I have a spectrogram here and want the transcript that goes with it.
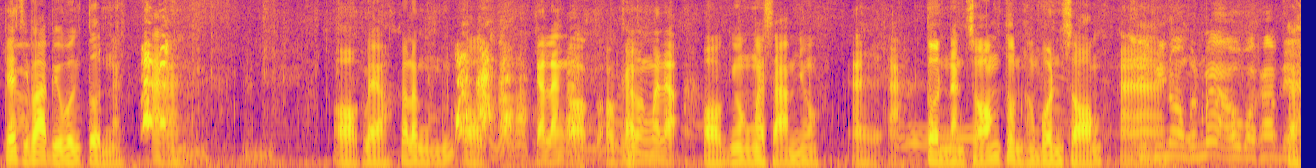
เดี๋ยวสิพาไปเบิ่งต้นนะอะออกแล้วกำลังออก กำลังออกออกครับย่องมาแล้วออกย่องมาสามย่องเอออะต้นนั่นสองต้นข้างบนสอง อ่า นี่พี่น้องเพิ่นมาเอาบ่ครับเนี่ย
